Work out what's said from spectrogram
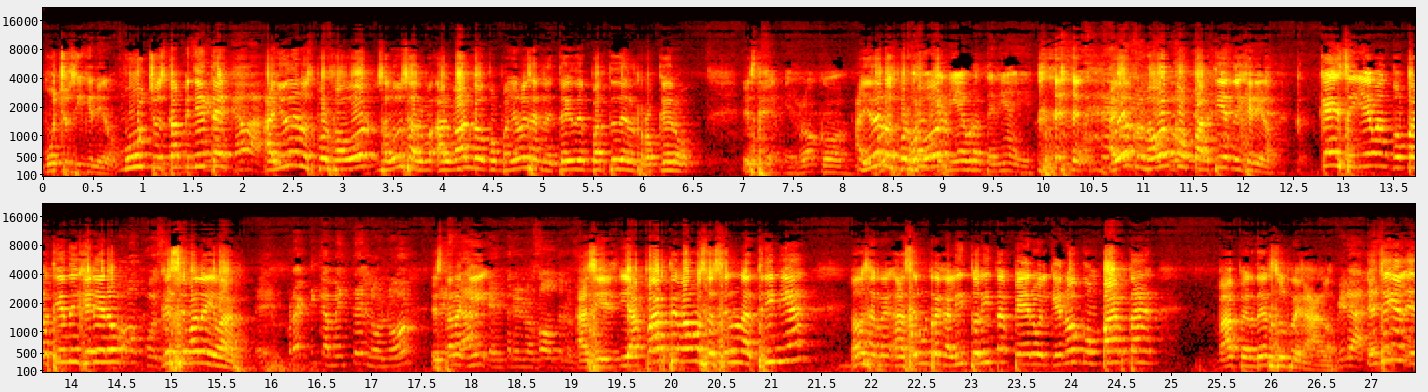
Muchos ingenieros, muchos están pendientes. Ayúdenos por favor. Saludos al al Baldo, compañeros en el TEC de parte del rockero. Este, Mi roco. Ayúdanos, por favor. Tenía ahí. Ayúdanos por favor compartiendo, ingeniero. ¿Qué se llevan compartiendo, ingeniero? No, pues, ¿Qué se van a llevar? Eh, prácticamente el honor de Estar aquí. entre nosotros. Así es. Y aparte vamos a hacer una trivia. Vamos a a hacer un regalito ahorita, pero el que no comparta va a perder su regalo. Mira, Enséñale.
